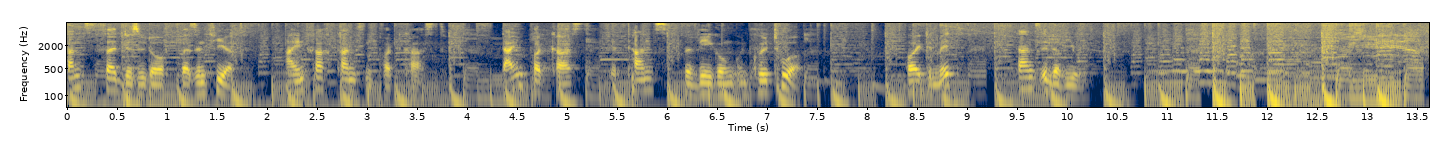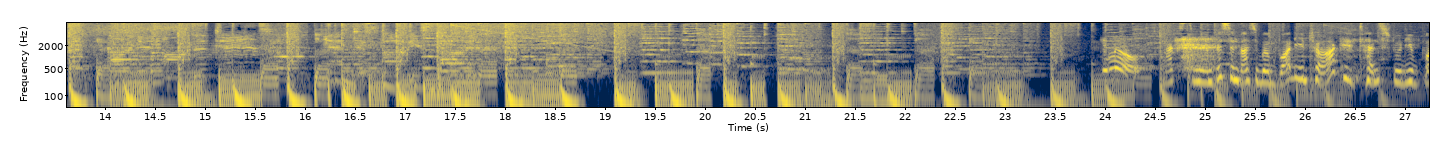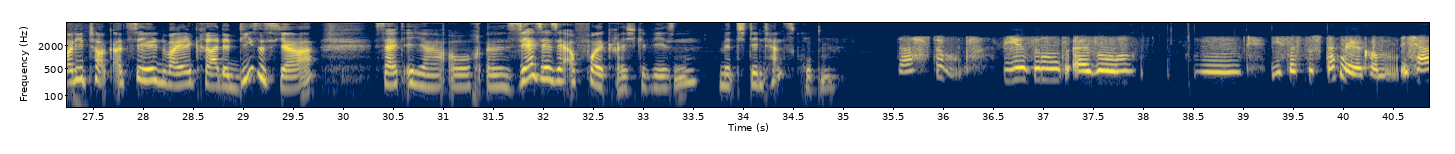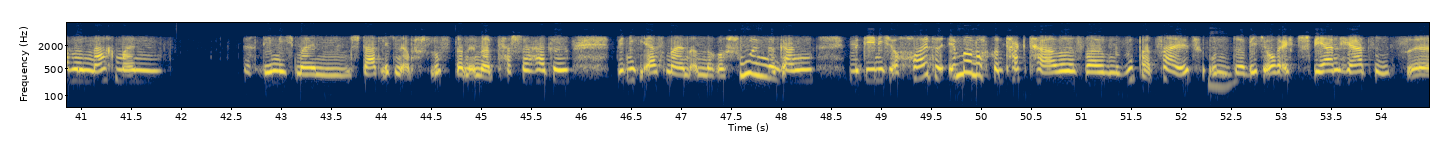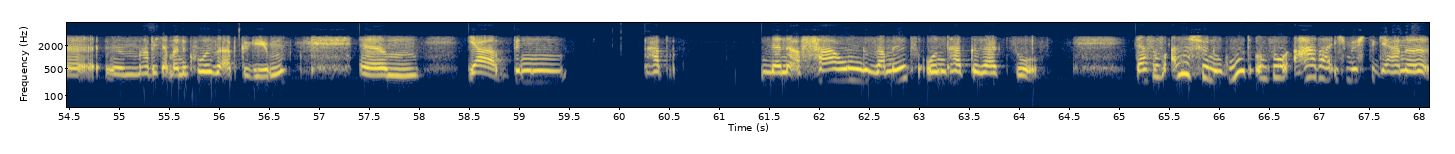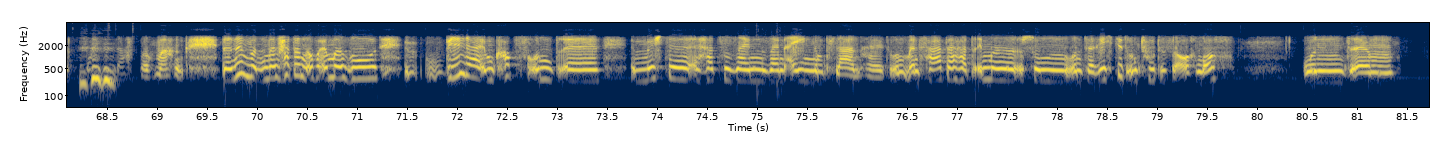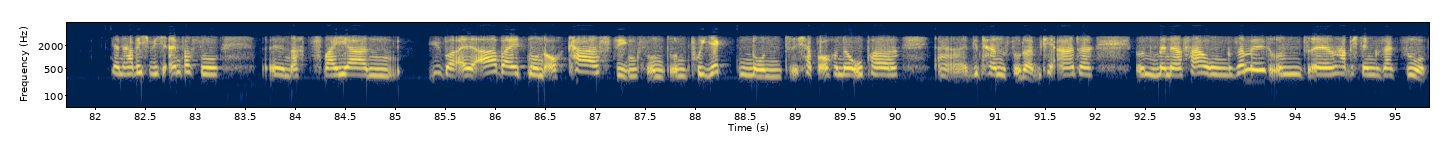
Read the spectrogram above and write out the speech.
Tanzzeit Düsseldorf präsentiert. Einfach tanzen Podcast. Dein Podcast für Tanz, Bewegung und Kultur. Heute mit Tanzinterview. Ein bisschen was über Body Talk, Tanzstudio Body Talk erzählen, weil gerade dieses Jahr seid ihr ja auch äh, sehr, sehr, sehr erfolgreich gewesen mit den Tanzgruppen. Das stimmt. Wir sind also, mh, wie ist das zustande gekommen? Ich habe nach meinen, nachdem ich meinen staatlichen Abschluss dann in der Tasche hatte, bin ich erstmal in andere Schulen gegangen, mit denen ich auch heute immer noch Kontakt habe. Das war eine super Zeit und da bin ich auch echt schweren Herzens, äh, ähm, habe ich da meine Kurse abgegeben. Ähm, ja, bin, habe eine Erfahrung gesammelt und habe gesagt, so, das ist alles schön und gut und so, aber ich möchte gerne das, noch machen. Dann, man, man hat dann auf einmal so Bilder im Kopf und äh, möchte, hat so seinen, seinen eigenen Plan halt. Und mein Vater hat immer schon unterrichtet und tut es auch noch. Und ähm, dann habe ich mich einfach so äh, nach zwei Jahren überall arbeiten und auch Castings und, und Projekten und ich habe auch in der Oper äh, getanzt oder im Theater und meine Erfahrungen gesammelt und äh, habe ich dann gesagt, so,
